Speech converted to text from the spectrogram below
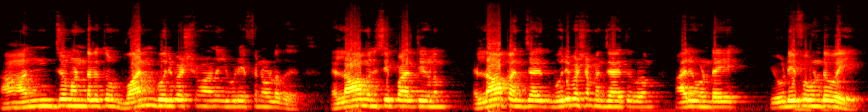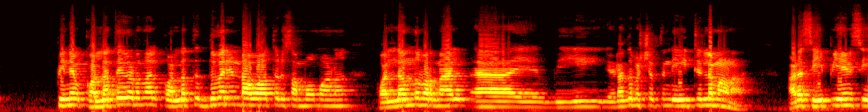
ആ അഞ്ച് മണ്ഡലത്തും വൻ ഭൂരിപക്ഷമാണ് യു ഡി എഫിനുള്ളത് എല്ലാ മുനിസിപ്പാലിറ്റികളും എല്ലാ പഞ്ചായത്ത് ഭൂരിപക്ഷം പഞ്ചായത്തുകളും ആര് കൊണ്ടുപോയി? യു ഡി എഫ് കൊണ്ടുപോയി. പിന്നെ കൊല്ലത്ത് കിടന്നാൽ കൊല്ലത്ത് ഇതുവരെ ഉണ്ടാവാത്തൊരു സംഭവമാണ്. കൊല്ലം എന്ന് പറഞ്ഞാൽ ഈ ഇടതുപക്ഷത്തിന്റെ ഈറ്റില്ലമാണ് അവിടെ C P M C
